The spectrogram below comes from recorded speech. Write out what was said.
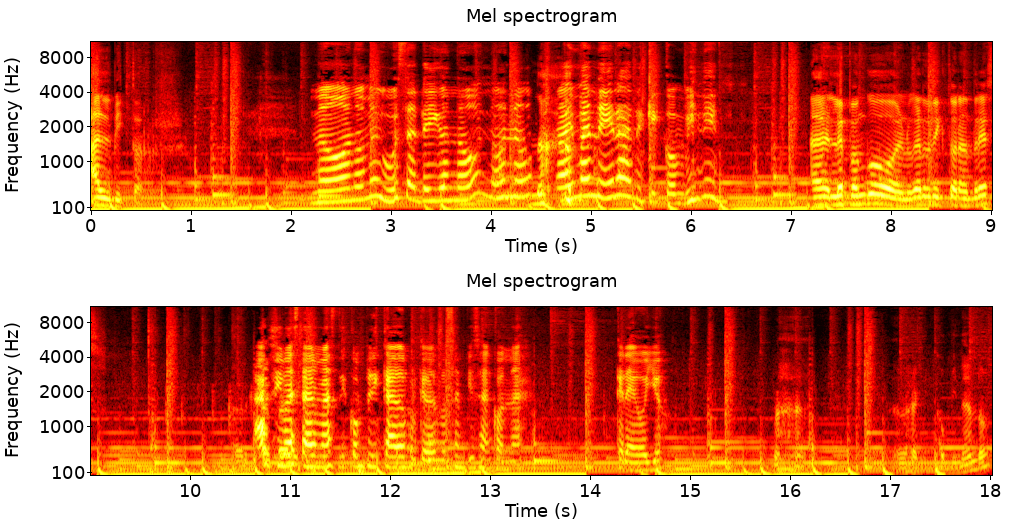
Al Víctor. No, no me gusta, te digo, no, no, no, no, hay manera de que combinen. A ver, le pongo en lugar de Víctor Andrés. Así va a estar más complicado porque los dos empiezan con A, creo yo. Ajá. A ver, aquí combinando.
